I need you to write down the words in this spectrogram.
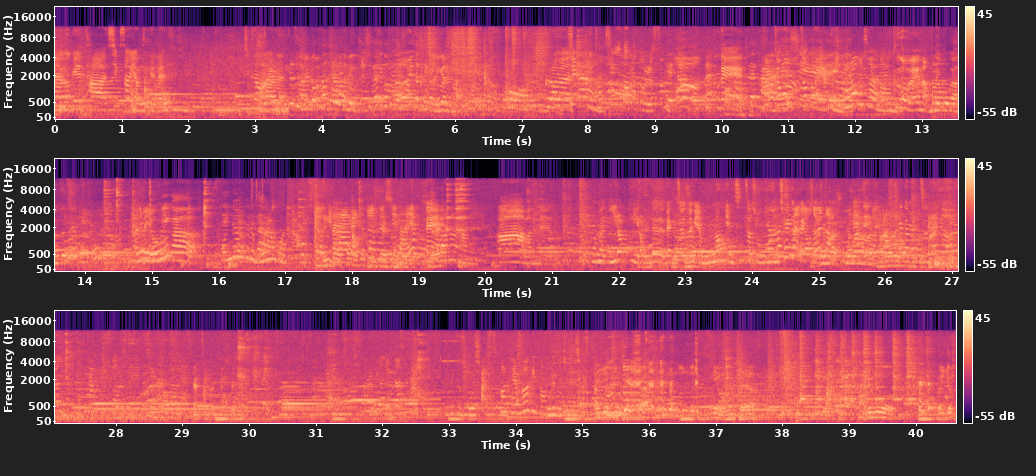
야, 여기 다 식성이 어떻게 돼? 식성을 알면. 그러면 같이 구운 것도 올렸어? 근데 조금 조금 이렇게 있는 뭐라고 쳐야 나? 그거 왜 나? 근데 그거 왜안 뜨지? 아니면 여기가 여기다 맥주 드시나요? 네. 아 맞네. 그러면 이렇게 이렇게 그 맥주 중에 목 넘김 진짜 좋은 최근 맥주. 최근 맥주. 분이 오셨어요. 그리고 오히려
